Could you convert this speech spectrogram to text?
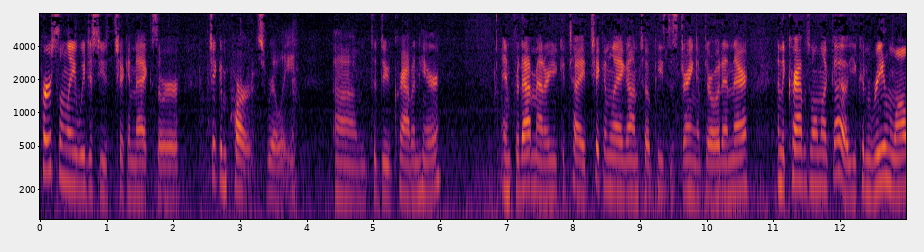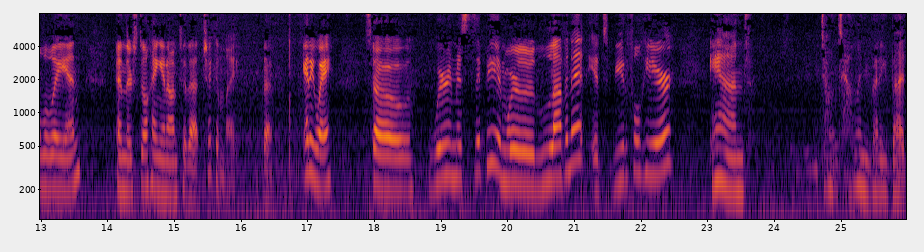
personally, we just use chicken necks or chicken parts, really, um, to do crabbing here. And for that matter, you could tie a chicken leg onto a piece of string and throw it in there and the crabs won't let go. You can reel them all the way in and they're still hanging on to that chicken leg. But anyway, so we're in Mississippi and we're loving it. It's beautiful here. And don't tell anybody, but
